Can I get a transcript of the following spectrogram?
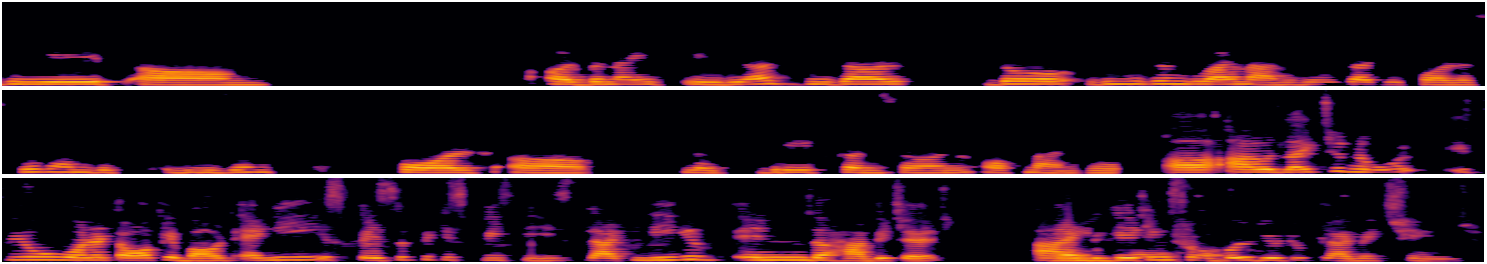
create um, urbanized areas. These are the reasons why mangroves are deforested and the reasons for uh, like great concern of mangroves. Uh, I would like to know if you want to talk about any specific species that live in the habitat and get in trouble due to climate change.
